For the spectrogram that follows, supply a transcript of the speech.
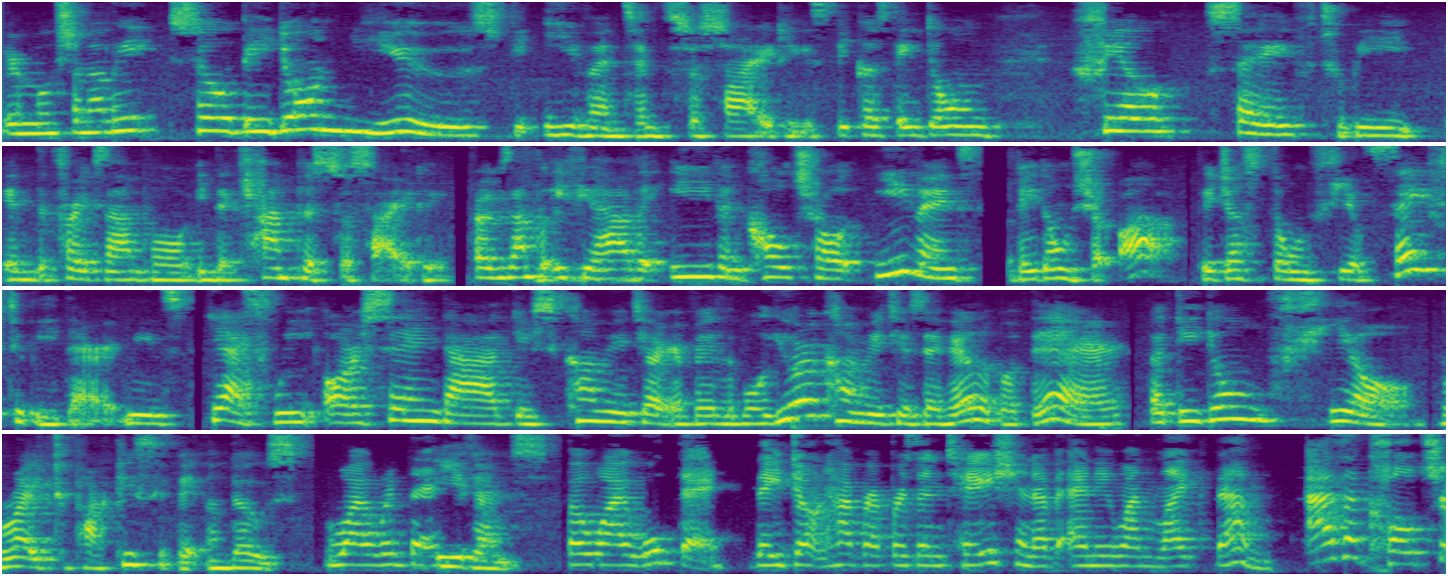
emotionally, so they don't use the events and societies because they don't feel safe to be in the, for example, in the campus society. For example, if you have even cultural events, they don't show up. They just don't feel safe to be there. It means, yes, we are saying that this community are available, your community is available there, but they don't feel right to participate in those why would they events. But why would they? They don't have representation of anyone like them. As a culture,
